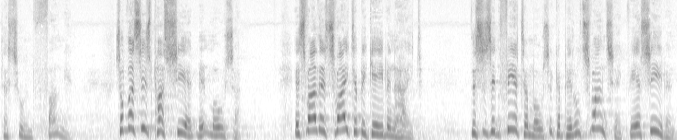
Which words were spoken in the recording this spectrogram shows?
das zu empfangen. So, was ist passiert mit Mose? Es war die zweite Begebenheit. Das ist in 4. Mose, Kapitel 20, Vers 7.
